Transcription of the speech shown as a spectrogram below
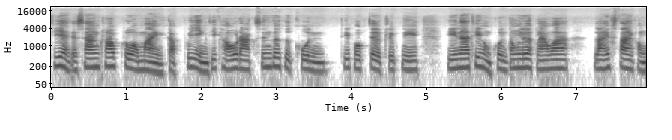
ที่อยากจะสร้างครอบครัวใหม่กับผู้หญิงที่เขารัก ซึ่งก็คือคุณที่พบเจอคลิปนี้ที่หน้าที่ของคุณต้องเลือกแล้วว่าไลฟ์สไตล์ของ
